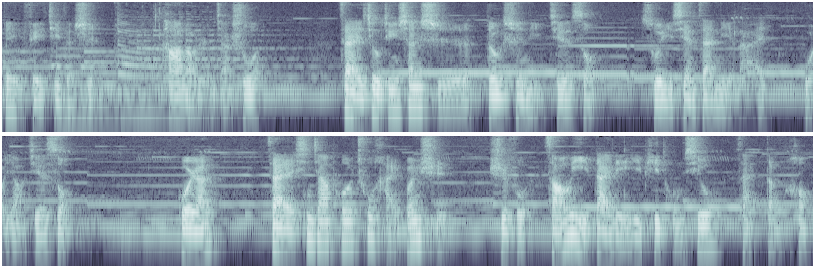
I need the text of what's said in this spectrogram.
辈飞机的事？他老人家说，在旧金山时都是你接送。所以现在你来，我要接送。果然，在新加坡出海关时，师傅早已带领一批同修在等候。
